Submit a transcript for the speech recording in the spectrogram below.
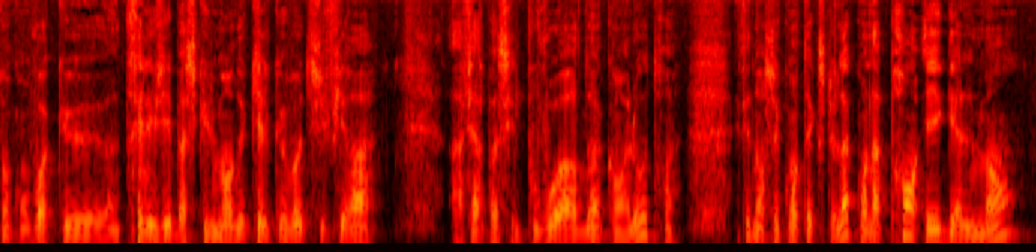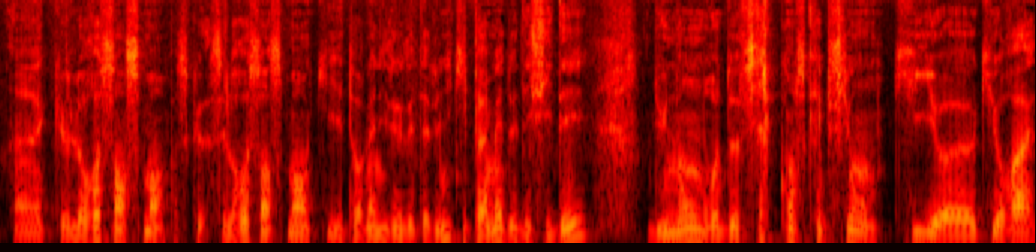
Donc on voit qu'un très léger basculement de quelques votes suffira à faire passer le pouvoir d'un camp à l'autre. C'est dans ce contexte-là qu'on apprend également hein, que le recensement, parce que c'est le recensement qui est organisé aux États-Unis, qui permet de décider du nombre de circonscriptions qui, euh, qui aura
